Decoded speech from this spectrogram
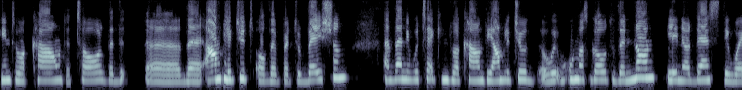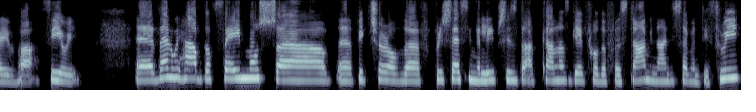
into account at all the, the amplitude of the perturbation and then if we take into account the amplitude, we, we must go to the non-linear density wave uh, theory. Uh, then we have the famous uh, uh, picture of the precessing ellipses that Kalnajs gave for the first time in 1973,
